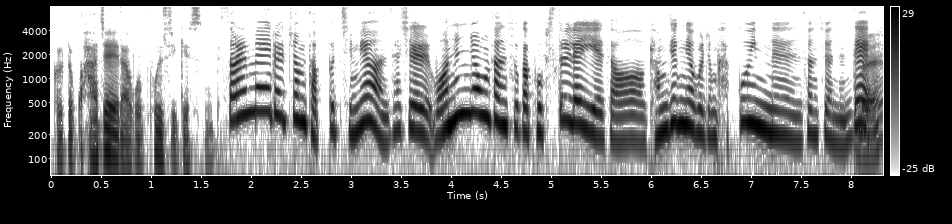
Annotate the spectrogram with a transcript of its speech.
그런 또 과제라고 볼 수 있겠습니다. 썰매를 좀 덧붙이면 사실 원윤종 선수가 봅슬레이에서 경쟁력을 좀 갖고 있는 선수였는데 네.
